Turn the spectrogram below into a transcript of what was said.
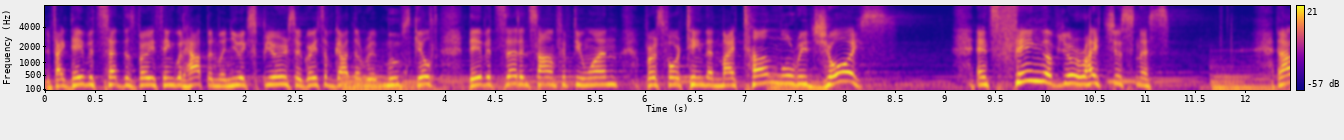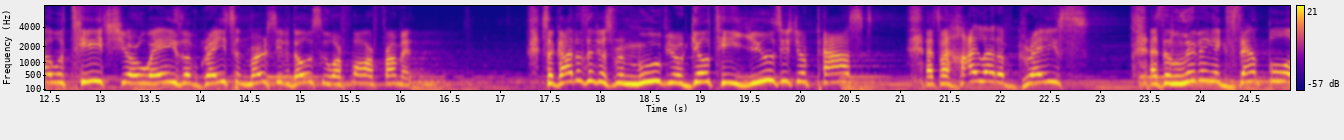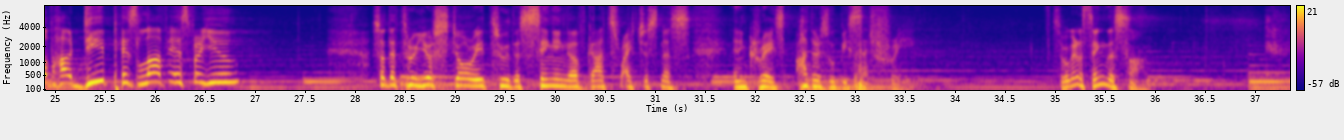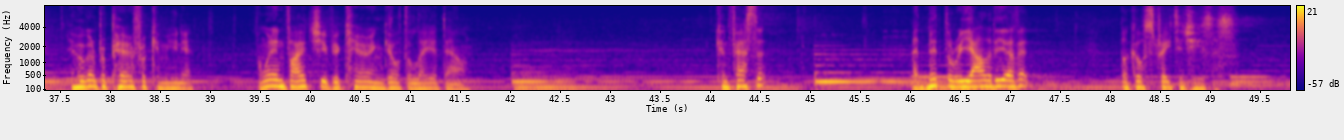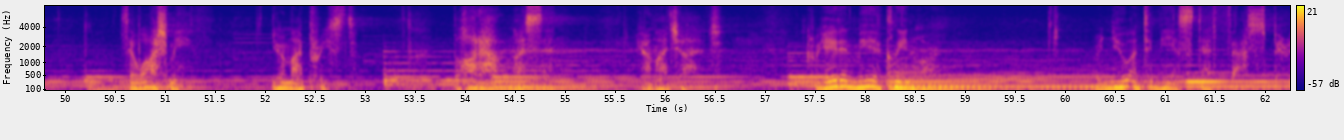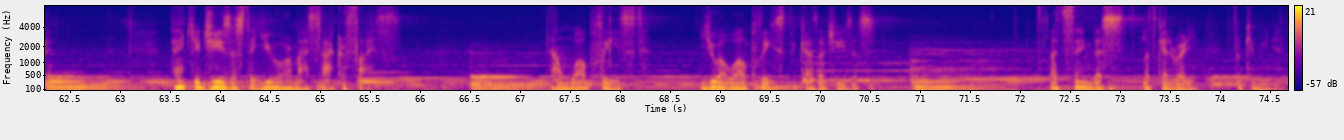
In fact, David said this very thing would happen when you experience the grace of God that removes guilt. David said in Psalm 51, verse 14, that my tongue will rejoice and sing of your righteousness. And I will teach your ways of grace and mercy to those who are far from it. So God doesn't just remove your guilt, He uses your past as a highlight of grace, as a living example of how deep His love is for you. So that through your story, through the singing of God's righteousness and grace, others will be set free. So we're going to sing this song and we're going to prepare for communion. I want to invite you, if you're carrying guilt, to lay it down. Confess it, admit the reality of it, but go straight to Jesus. Say, Wash me. You're my priest. Blot out my sin. You're my judge. Create in me a clean heart. Renew unto me a steadfast spirit. Thank you, Jesus, that you are my sacrifice. I'm well pleased you are well pleased because of Jesus. Let's sing this. Let's get ready for communion.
